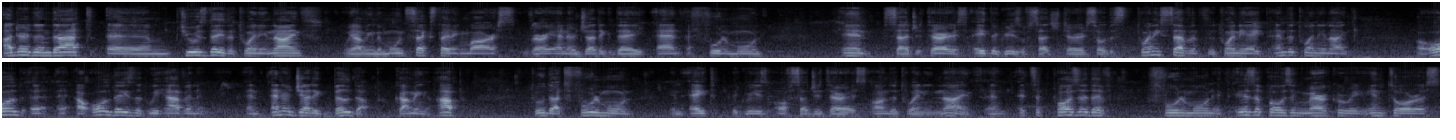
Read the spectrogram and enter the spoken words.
Other than that, um, Tuesday the 29th, we're having the moon sextiling Mars, very energetic day, and a full moon in Sagittarius, 8 degrees of Sagittarius. So the 27th, the 28th, and the 29th are all, uh, are all days that we have an, an energetic buildup coming up to that full moon in 8 degrees of Sagittarius on the 29th. And it's a positive full moon. It is opposing Mercury in Taurus.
